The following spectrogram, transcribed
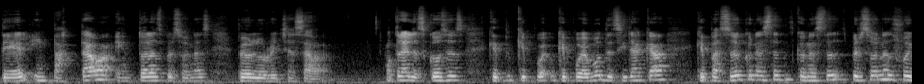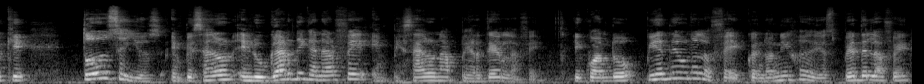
de Él impactaba en todas las personas, pero lo rechazaban. Otra de las cosas que, que, que podemos decir acá que pasó con, con estas personas fue que todos ellos empezaron, en lugar de ganar fe, empezaron a perder la fe. Y cuando pierde uno la fe, cuando un hijo de Dios pierde la fe,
